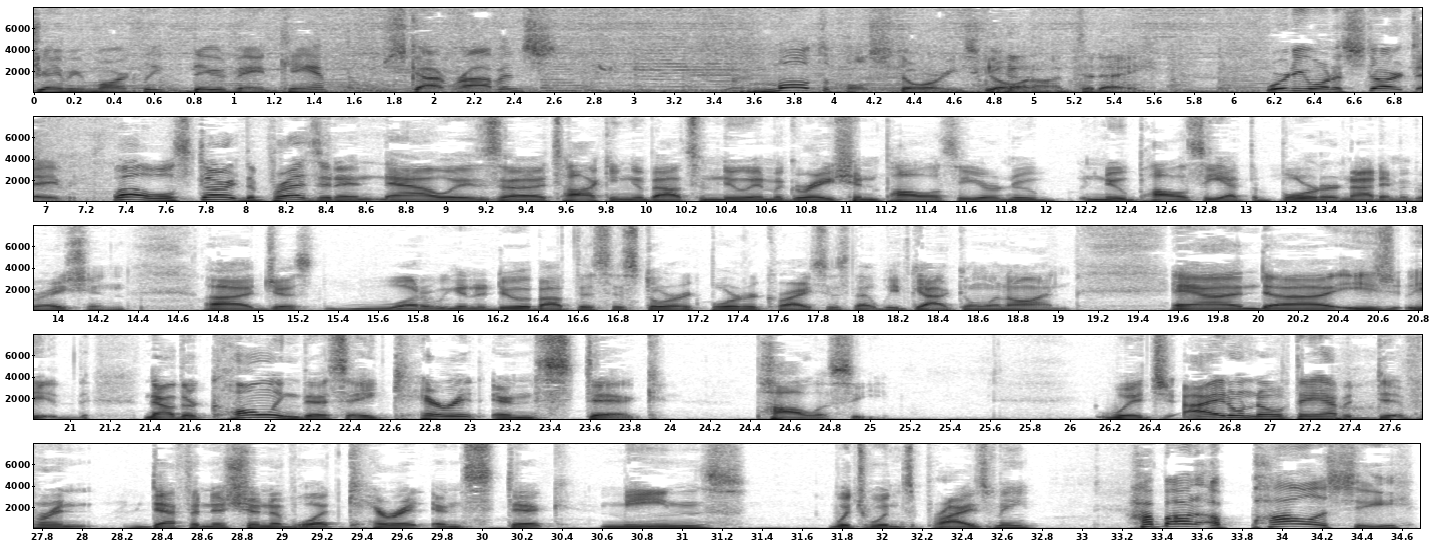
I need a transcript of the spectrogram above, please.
Jamie Markley, David Van Camp, Scott Robbins. Multiple stories going on today. Where do you want to start, David? Well, we'll start. The president now is uh, talking about some new immigration policy or new new policy at the border, not immigration. Uh, just what are we going to do about this historic border crisis that we've got going on? And uh, he's, he, now they're calling this a carrot and stick policy which I don't know if they have a different definition of what carrot and stick means, which wouldn't surprise me. How about a policy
